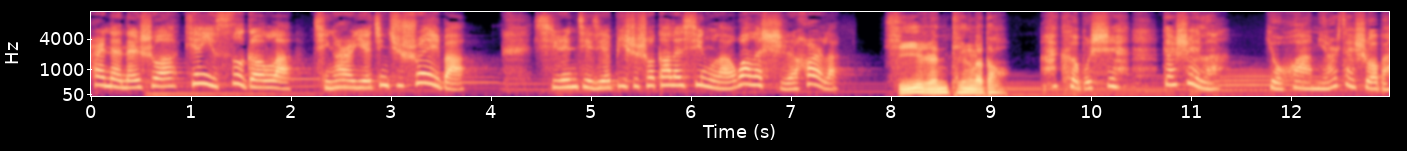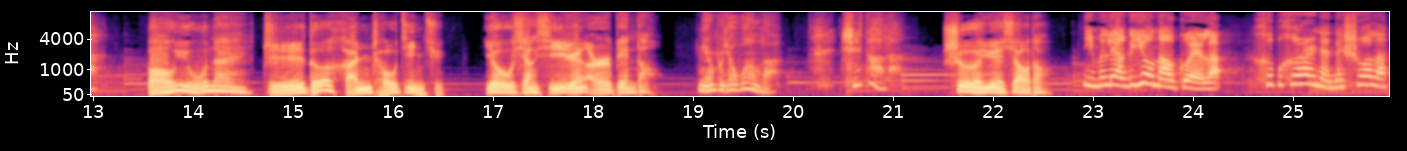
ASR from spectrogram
二奶奶说天已四更了，请二爷进去睡吧。”袭人姐姐必是说高了兴了，忘了时候了。袭人听了道：“可不是，该睡了，有话明儿再说吧。”宝玉无奈，只得含愁进去，又向袭人耳边道：“明儿不要忘了。”知道了。麝月笑道：“你们两个又闹鬼了，和不喝二奶奶说了，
